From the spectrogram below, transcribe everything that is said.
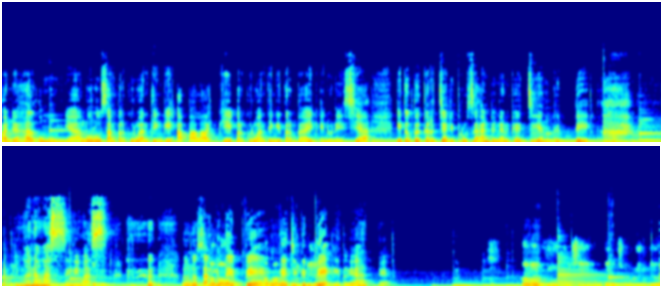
Padahal umumnya lulusan perguruan tinggi apalagi perguruan tinggi terbaik Indonesia itu bekerja di perusahaan dengan gaji yang gede. Ah, gimana Mas ini Mas? lulusan kalau, ITB gaji gede ya, gitu ya. ya. Kalau dulu sih mungkin sulit ya.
